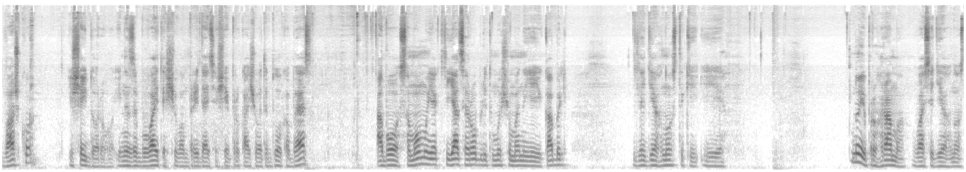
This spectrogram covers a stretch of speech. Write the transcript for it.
важко і ще й дорого. І не забувайте, що вам прийдеться ще й прокачувати блок АБС. Або самому, як я це роблю, тому що в мене є і кабель для діагностики, і, ну, і програма Вася Діагност.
